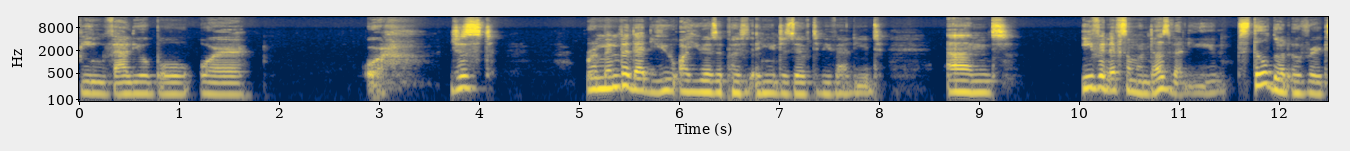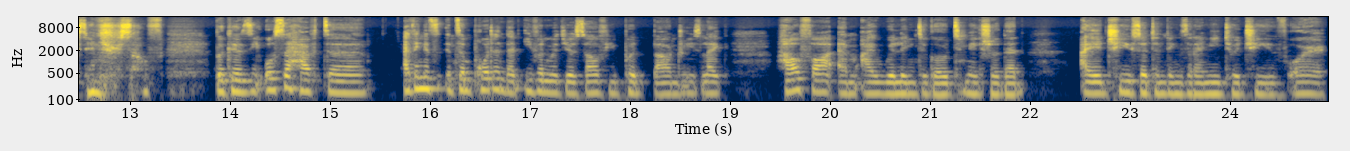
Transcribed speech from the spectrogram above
being valuable or or just remember that you are you as a person and you deserve to be valued. And even if someone does value you, still don't overextend yourself because you also have to I think it's it's important that even with yourself you put boundaries like how far am I willing to go to make sure that I achieve certain things that I need to achieve or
